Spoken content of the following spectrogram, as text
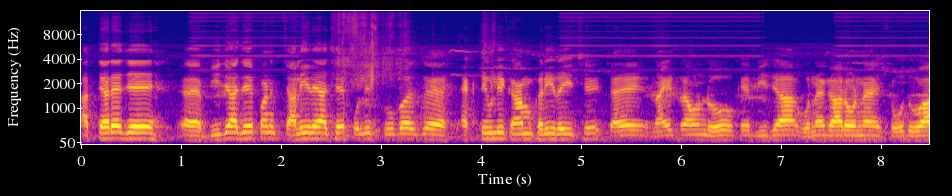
અત્યારે જે બીજા જે પણ ચાલી રહ્યા છે, પોલીસ ખૂબ જ એક્ટિવલી કામ કરી રહી છે. ચાહે નાઇટ રાઉન્ડ હો કે બીજા ગુનેગારોને શોધવા,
